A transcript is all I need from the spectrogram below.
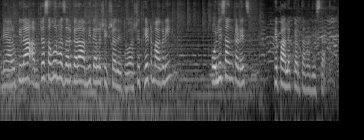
आणि आरोपीला आमच्यासमोर हजर करा आम्ही त्याला शिक्षा देतो अशी थेट मागणी पोलिसांकडेच हे पालक करताना दिसत आहेत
